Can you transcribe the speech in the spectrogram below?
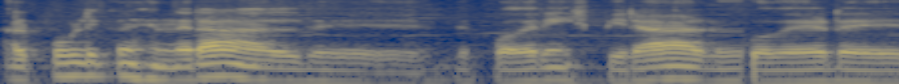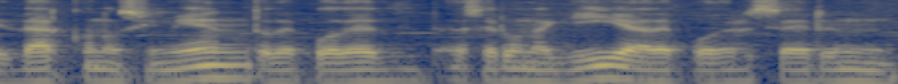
al público en general, de, poder inspirar, de poder eh, dar conocimiento, de poder hacer una guía, de poder ser un...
